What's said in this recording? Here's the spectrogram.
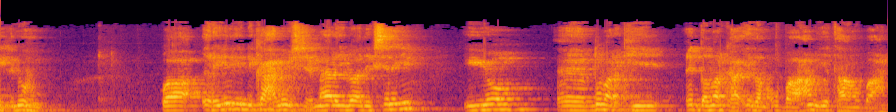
idnuhu. Waa ereyadii nikaaxa loo isticmaalayay loo adeegsanayay iyo dumarkii cidda markaa idan u baahan iyo taan u baahan.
